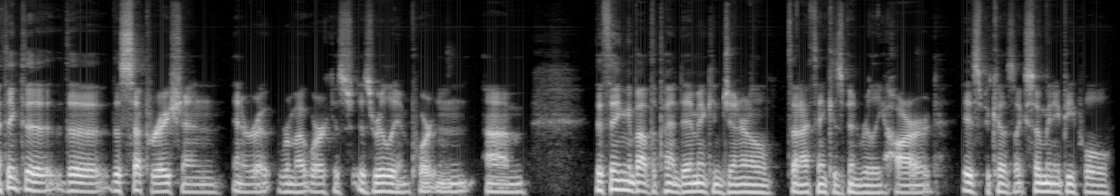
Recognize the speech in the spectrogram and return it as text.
I think the the the separation in a re- remote work is is really important. Um, the thing about the pandemic in general that I think has been really hard is because like so many people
